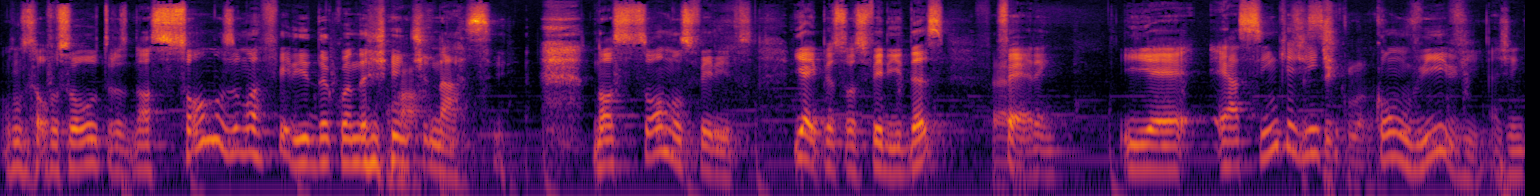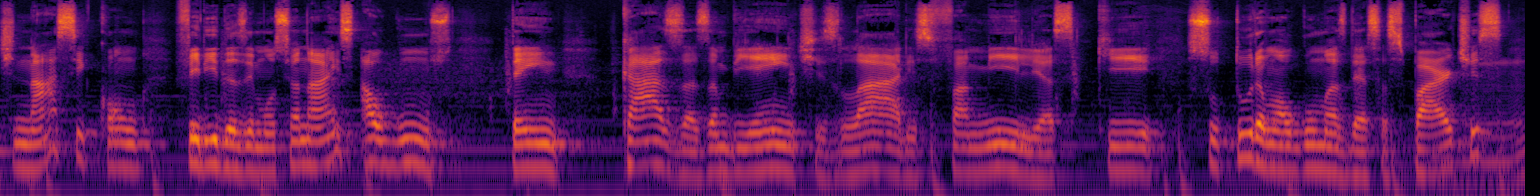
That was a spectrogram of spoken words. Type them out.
uns aos outros, nós somos uma ferida quando a gente ah. nasce. Nós somos feridos. E aí, pessoas feridas ferem. ferem. E é, é assim que a gente ciclo. convive. A gente nasce com feridas emocionais. Alguns têm casas, ambientes, lares, famílias que suturam algumas dessas partes, uhum.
